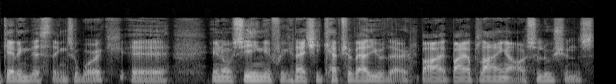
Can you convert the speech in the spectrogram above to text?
getting this thing to work. Uh, you know, seeing if we can actually capture value there by by applying our solutions.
